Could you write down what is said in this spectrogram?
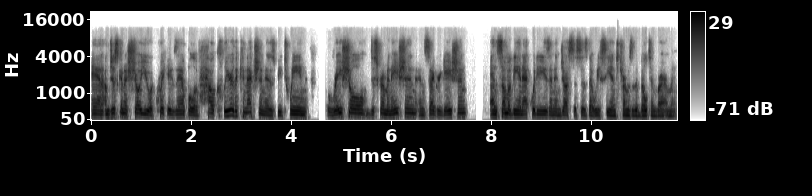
And I'm just going to show you a quick example of how clear the connection is between racial discrimination and segregation and some of the inequities and injustices that we see in terms of the built environment.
